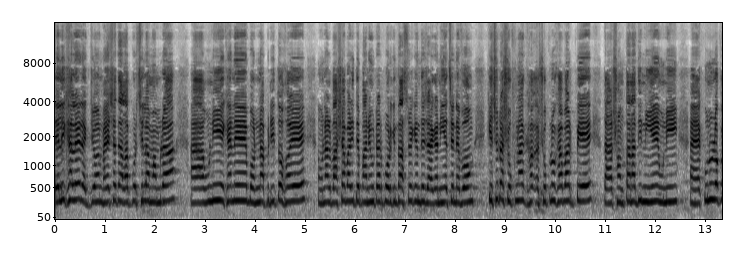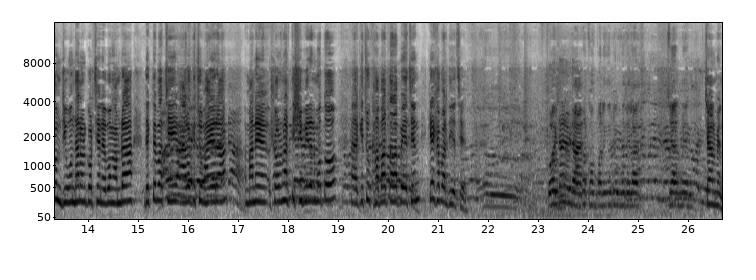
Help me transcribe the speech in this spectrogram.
তেলিখালের একজন ভাইয়ের সাথে আলাপ করছিলাম আমরা। উনি এখানে বন্যা পীড়িত হয়ে ওনার বাসা বাড়িতে পানি ওঠার পর কিন্তু আশ্রয়কেন্দ্রে জায়গা নিয়েছেন এবং কিছুটা শুকনা শুকনো খাবার পেয়ে তার সন্তানাদি নিয়ে উনি কোনো রকম জীবন ধারণ করছেন এবং আমরা দেখতে পাচ্ছি আরও কিছু ভাইয়েরা মানে শরণার্থী শিবিরের মতো কিছু খাবার তারা পেয়েছেন। কে খাবার দিয়েছে? কোম্পানিগঞ্জ উপজেলার চেয়ারম্যান চেয়ারম্যান।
